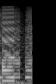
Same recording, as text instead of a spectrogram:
Bye.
